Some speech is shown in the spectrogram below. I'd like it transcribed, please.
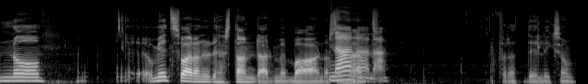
Nå, om jag inte svarar nu det här standard med barn och nej, så nej, nej. För att det är liksom,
